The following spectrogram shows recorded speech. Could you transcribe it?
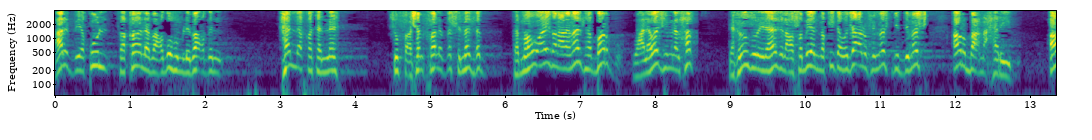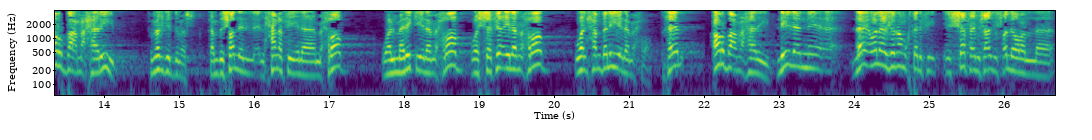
عارف بيقول فقال بعضهم لبعض هل قتلناه؟ شوف عشان خالف بس المذهب. طب ما هو أيضا على مذهب برضه وعلى وجه من الحق. لكن انظر إلى هذه العصبية المقيتة وجعلوا في مسجد دمشق أربع محاريب. أربع محاريب في مسجد دمشق. كان بيصلي الحنفي إلى محراب والمالكي إلى محراب والشافعي إلى محراب والحنبلي إلى محراب. تخيل؟ أربع محاريب. ليه؟ لأن لا ولا يزالون مختلفين. الشافعي مش عايز يصلي ورا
